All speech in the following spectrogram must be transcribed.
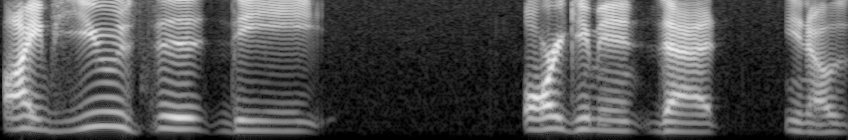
I've used the the argument that, you know,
